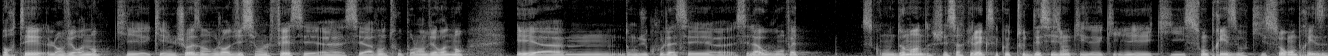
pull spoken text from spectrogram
porter l'environnement, qui est, qui est, une chose. Hein. Aujourd'hui, si on le fait, c'est euh, avant tout pour l'environnement. Et donc, du coup, là, c'est là où, en fait, ce qu'on demande chez Circulex, c'est que toutes décisions qui, sont prises ou qui seront prises,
